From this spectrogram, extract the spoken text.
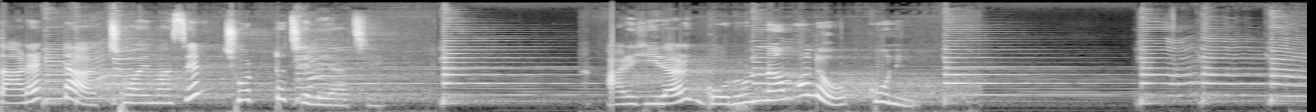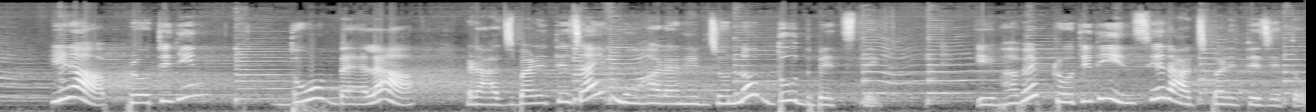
তার একটা ছয় মাসের ছোট্ট ছেলে আছে। আর হীরার গরুর নাম হলো কুনি। হীরা প্রতিদিন দুবেলা রাজবাড়িতে যায় মহারানীর জন্য দুধ বেচতে। এভাবে প্রতিদিন সে রাজবাড়িতে যেত।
